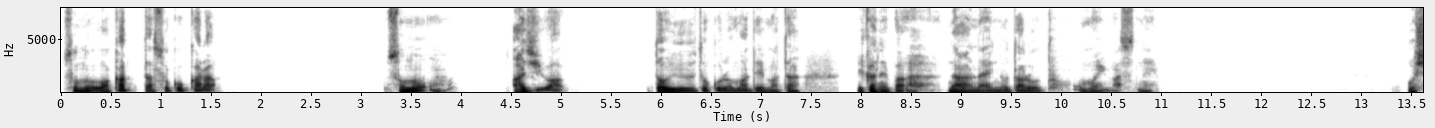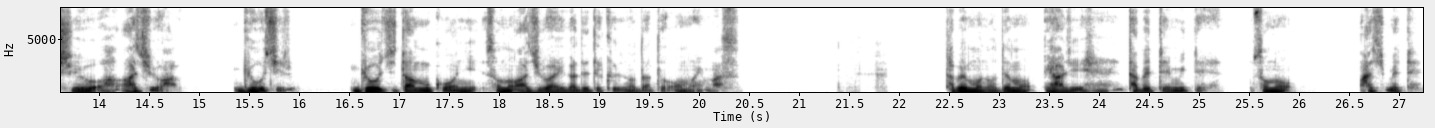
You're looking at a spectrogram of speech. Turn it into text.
その分かったそこからその味はというところまでまたいかねばならないのだろうと思いますね。教えを味わう行じる行じた向こうにその味わいが出てくるのだと思います。食べ物でもやはり食べてみてその初めて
